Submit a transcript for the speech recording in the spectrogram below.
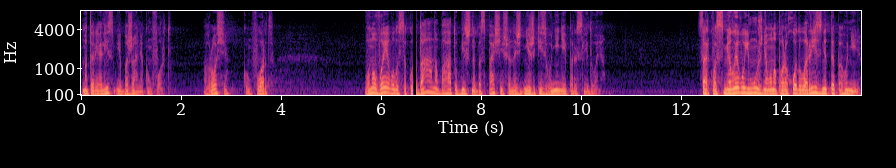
Матеріалізм і бажання комфорту. Гроші, комфорт. Воно виявилося куди набагато більш небезпечніше, ніж, якісь гоніння і переслідування. Церква сміливо і мужня, вона переходила різні типи гоніння.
